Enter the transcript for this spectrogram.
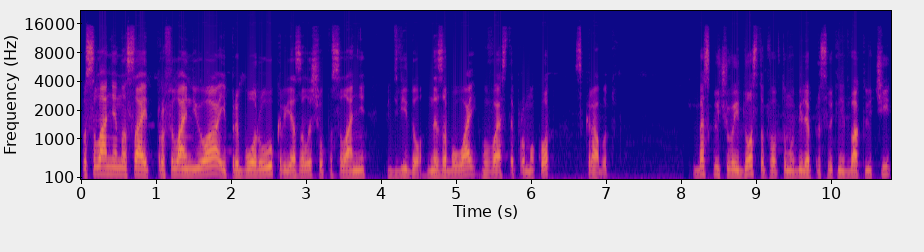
Посилання на сайт Profiline.ua і прибору Укр я залишу в посиланні під відео. Не забувай ввести промокод SCRABOT. Безключовий доступ в автомобіля присутні два ключі.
